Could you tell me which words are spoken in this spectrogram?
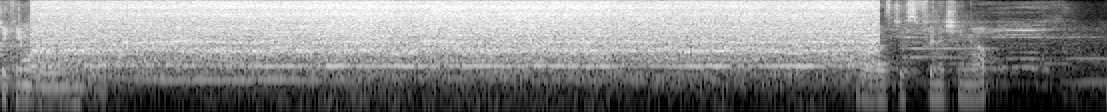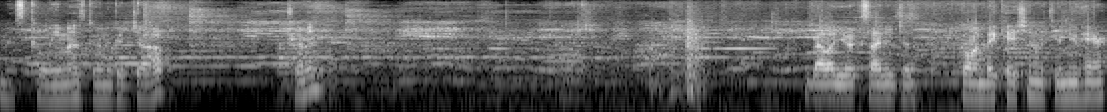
she came over to learn. Bella's just finishing up. Miss Kalima's doing a good job. Trimming. Bella, you excited to go on vacation with your new hair?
